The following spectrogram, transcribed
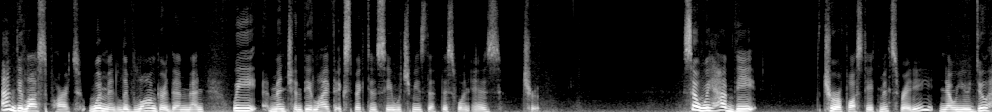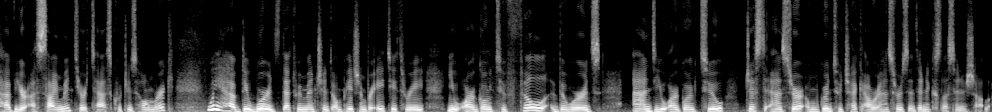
And the last part, women live longer than men. We mentioned the life expectancy, which means that this one is true. So we have the true or false statements ready. Now you do have your assignment, your task, which is homework. We have the words that we mentioned on page number 83. You are going to fill the words and you are going to just answer. I'm going to check our answers in the next lesson, inshallah.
